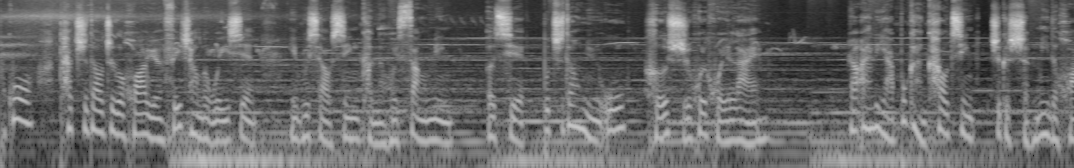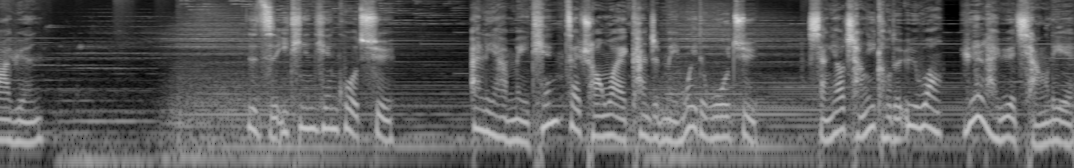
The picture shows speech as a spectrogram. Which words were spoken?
不过，他知道这个花园非常的危险，一不小心可能会丧命，而且不知道女巫何时会回来，让艾丽亚不敢靠近这个神秘的花园。日子一天天过去，艾丽亚每天在窗外看着美味的莴苣，想要尝一口的欲望越来越强烈。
